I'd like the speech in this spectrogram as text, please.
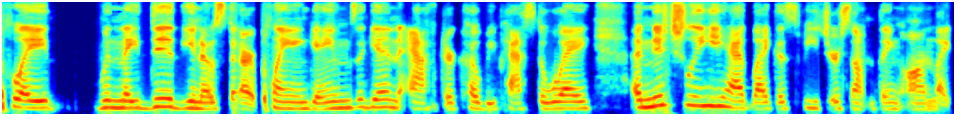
played when they did, you know, start playing games again after Kobe passed away. Initially, he had like a speech or something on like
